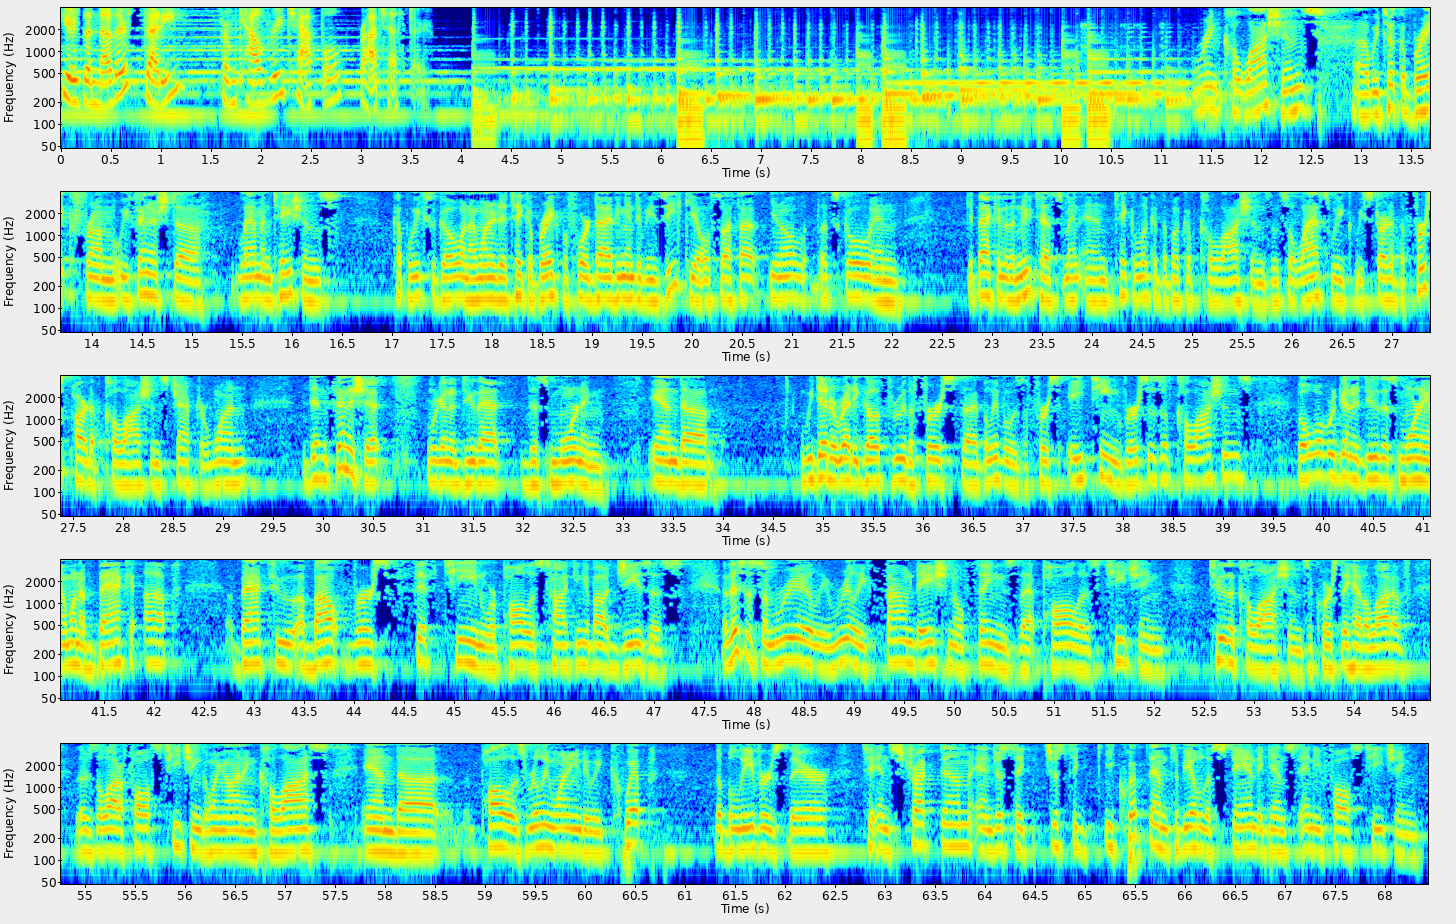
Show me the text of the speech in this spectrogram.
Here's another study from Calvary Chapel, Rochester. We're in Colossians. Uh, we took a break from, we finished uh, Lamentations a couple weeks ago, and I wanted to take a break before diving into Ezekiel. So I thought, you know, let's go and get back into the New Testament and take a look at the book of Colossians. And so last week we started the first part of Colossians, chapter 1. Didn't finish it. We're going to do that this morning. And uh, we did already go through the first, I believe it was the first 18 verses of Colossians. But what we're going to do this morning, I want to back up back to about verse 15 where Paul is talking about Jesus. And this is some really, really foundational things that Paul is teaching to the Colossians. Of course, they had a lot of there's a lot of false teaching going on in Coloss, and uh, Paul is really wanting to equip the believers there to instruct them and just to just to equip them to be able to stand against any false teaching.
